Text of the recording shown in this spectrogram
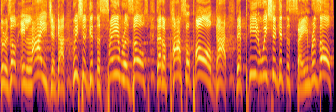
the result Elijah got. We should get the same results that Apostle Paul got, that Peter, we should get the same results.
